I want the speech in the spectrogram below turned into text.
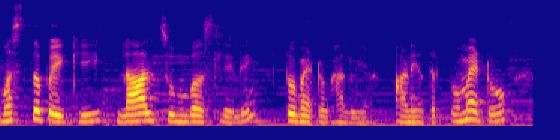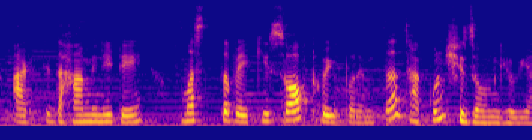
मस्तपैकी लाल चुंब असलेले टोमॅटो घालूया. आणि आता टोमॅटो आठ ते दहा मिनिटे मस्तपैकी सॉफ्ट होईपर्यंत झाकून शिजवून घेऊया.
